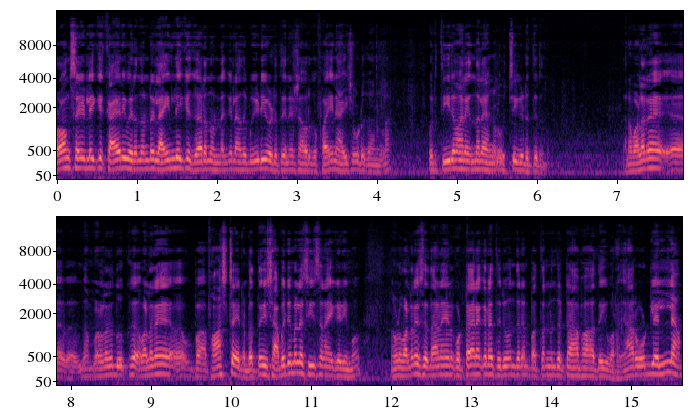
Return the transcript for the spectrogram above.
റോങ് സൈഡിലേക്ക് കയറി വരുന്നുണ്ട് ലൈനിലേക്ക് കയറുന്നുണ്ടെങ്കിൽ അത് വീഡിയോ എടുത്തതിന് ശേഷം അവർക്ക് ഫൈൻ അയച്ചു കൊടുക്കാനുള്ള ഒരു തീരുമാനം ഇന്നലെ ഞങ്ങൾ ഉച്ചയ്ക്ക് എടുത്തിരുന്നു. കാരണം വളരെ വളരെ ദുഃഖ വളരെ ഫാസ്റ്റായിട്ട് പ്രത്യേകിച്ച് ശബരിമല സീസണായി കഴിയുമ്പോൾ നമ്മൾ വളരെ സാധാരണ ഞാൻ കൊട്ടാരക്കര തിരുവനന്തപുരം പത്തനംതിട്ട ആ ഭാഗത്തേക്ക് പറഞ്ഞു ആ റോഡിലെല്ലാം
